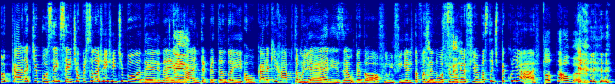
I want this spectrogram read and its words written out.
o cara, tipo, o Sense8 é o personagem gente boa dele, né? Ele tá interpretando aí o cara que rapta mulheres, é um pedófilo, enfim, ele tá fazendo uma filmografia Sim. bastante peculiar. Total, mano.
